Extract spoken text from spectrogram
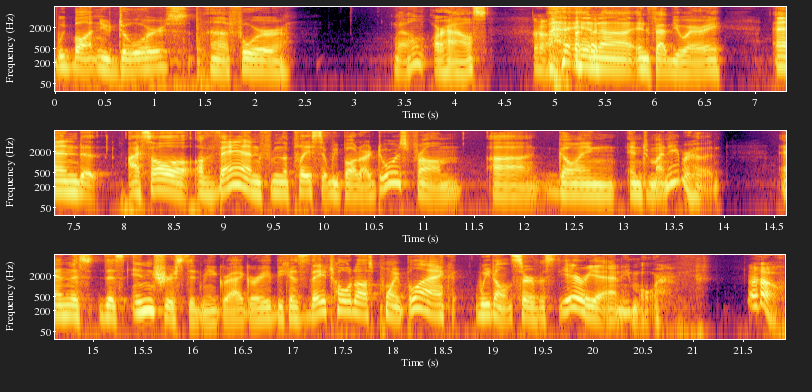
we bought new doors, uh, for, well, our house in uh in February, and I saw a van from the place that we bought our doors from, uh, going into my neighborhood. And this this interested me, Gregory, because they told us point blank we don't service the area anymore. Oh,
